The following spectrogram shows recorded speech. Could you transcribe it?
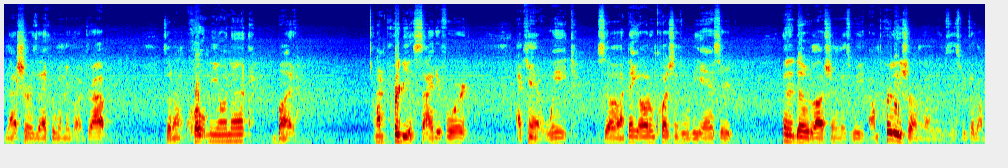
I'm not sure exactly when they're going to drop, so don't quote me on that. But I'm pretty excited for it. I can't wait. So I think all them questions will be answered in the double live stream this week. I'm pretty sure I'm gonna lose this because I'm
